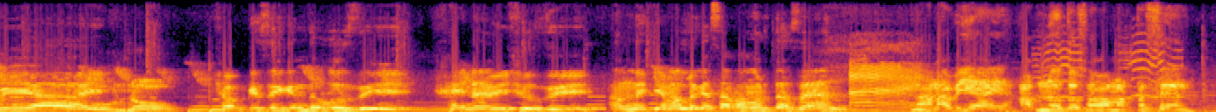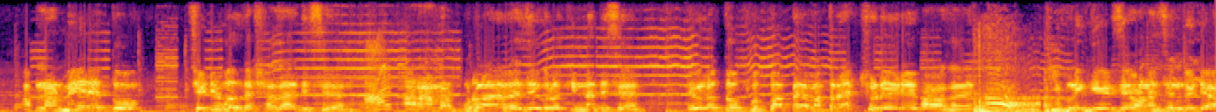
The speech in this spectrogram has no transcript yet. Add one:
বিয়াই সবকিছুই কিন্তু বুঝি খাই না আমি সুজি আপনি কি আমার লোকে চাপা মারতেছেন? না না বিয়াই আপনিও তো সবা মারতেছেন। আপনার মেয়েরে তো সেটি বলতে সাজায় দিছেন। আর আমার পুরা যেগুলো কিনা দিছেন এগুলো তো ফুটপাতে মাত্র একশো টাকা পাওয়া যায়। আপনি গেট যে বানাইছেন দুইটা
